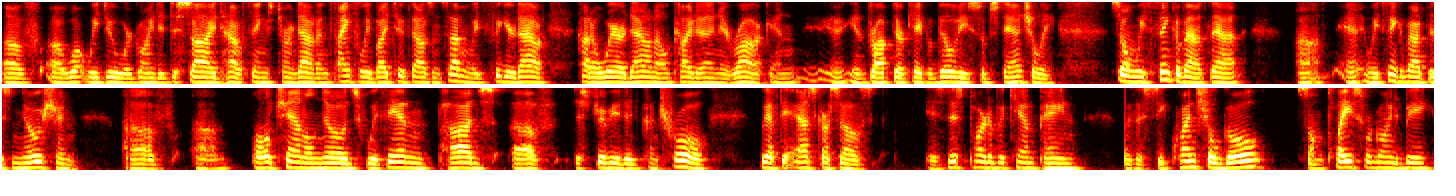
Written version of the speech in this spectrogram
of uh, what we do. We're going to decide how things turned out. And thankfully, by 2007, we'd figured out how to wear down Al Qaeda in Iraq and uh, drop their capabilities substantially. So when we think about that, uh, and we think about this notion of um, all channel nodes within pods of distributed control, we have to ask ourselves, is this part of a campaign with a sequential goal, some place we're going to be,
